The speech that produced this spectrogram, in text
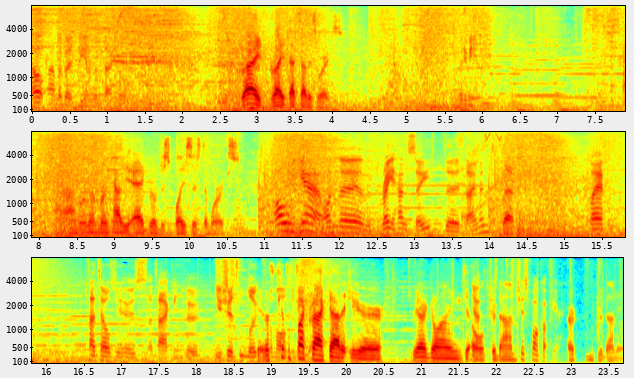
Oh, I'm about to be under attack though. Right, right, that's how this works. I'm remembering how the aggro display system works. Oh yeah, on the right hand side, the diamond, Left. left, that tells you who's attacking who. You should look Okay, for let's get the fuck back out of here. We are going to Yeah, Ultradon. Just walk up here. Or Ultradon.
